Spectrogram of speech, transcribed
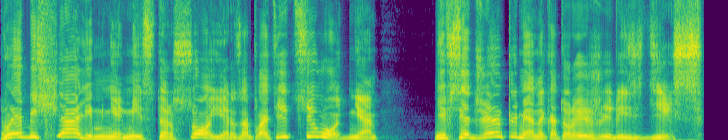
Вы обещали мне, мистер Сойер, заплатить сегодня. И все джентльмены, которые жили здесь,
